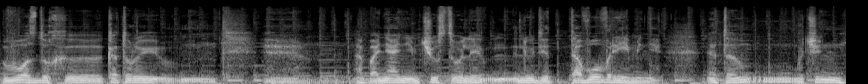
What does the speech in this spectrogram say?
воздух, э, который э, обонянием чувствовали люди того времени. Это очень,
